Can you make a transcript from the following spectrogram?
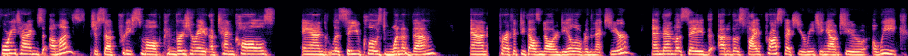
40 times a month, just a pretty small conversion rate of 10 calls, and let's say you closed one of them and for a $50,000 deal over the next year. And then let's say out of those five prospects you're reaching out to a week,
